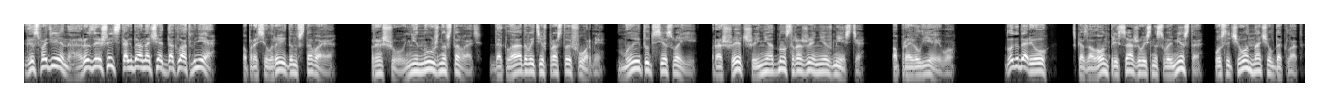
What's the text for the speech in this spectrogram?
Господин, разрешите тогда начать доклад мне, попросил Рейден, вставая. Прошу, не нужно вставать. Докладывайте в простой форме. Мы тут все свои, прошедшие не одно сражение вместе. — поправил я его. «Благодарю», — сказал он, присаживаясь на свое место, после чего начал доклад.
